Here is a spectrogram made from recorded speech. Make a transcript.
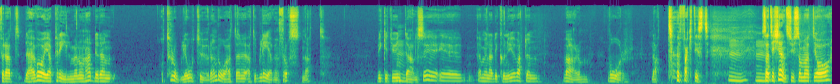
För att det här var i april men hon hade den otroliga oturen då att det, att det blev en frostnatt. Vilket ju mm. inte alls är, är, Jag menar det kunde ju varit en varm vårnatt faktiskt. Mm, mm. Så att det känns ju som att ja,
